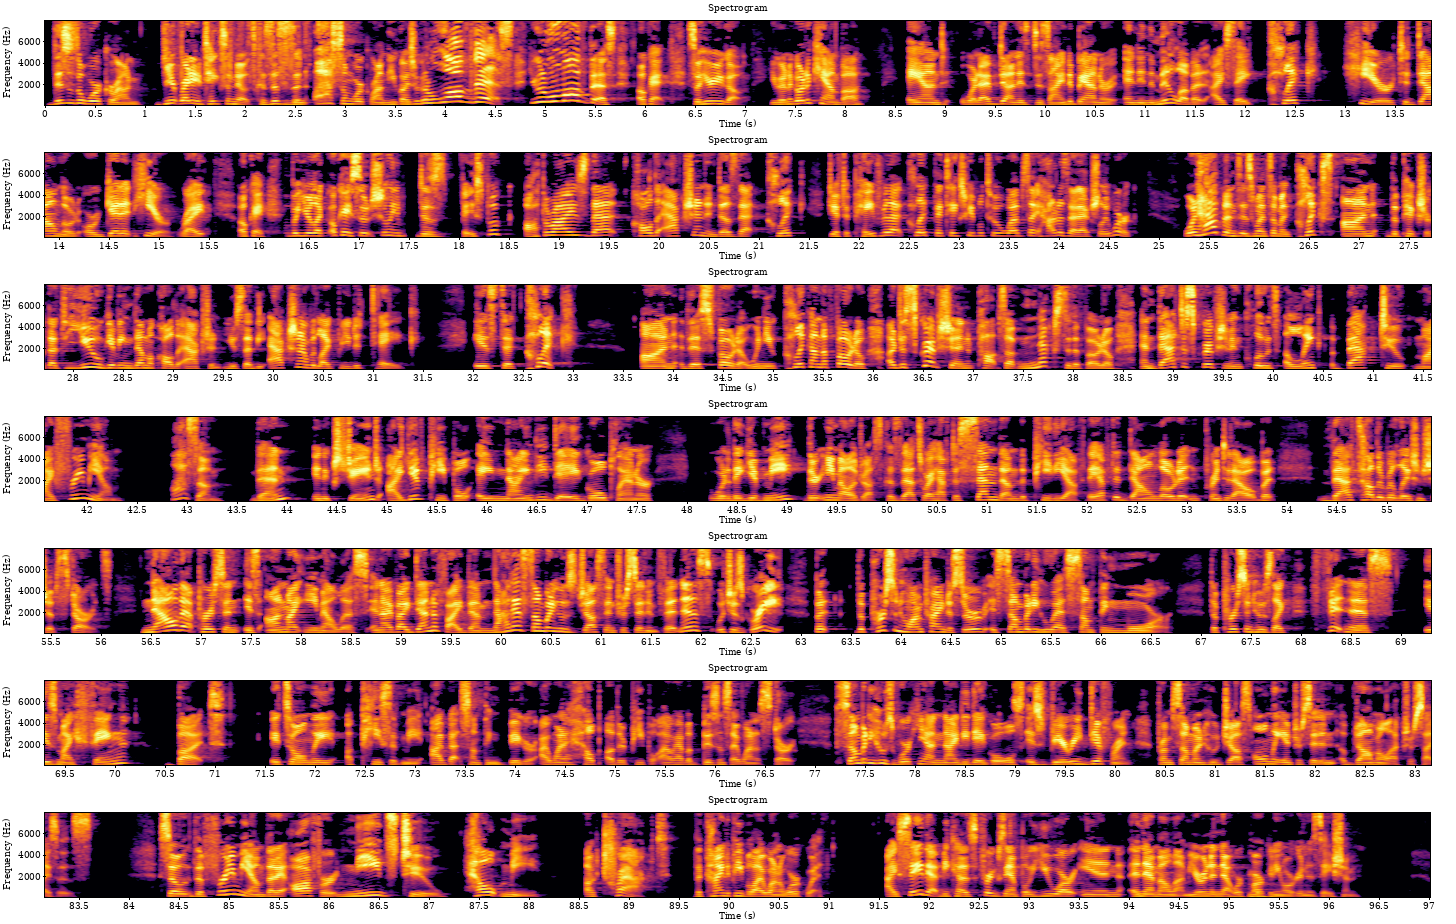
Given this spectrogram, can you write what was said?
this is a workaround. Get ready to take some notes because this is an awesome workaround. You guys are going to love this. You're going to love this. Okay. So here you go. You're going to go to Canva and what I've done is designed a banner and in the middle of it, I say click here to download or get it here, right? Okay. But you're like, okay, so Chalene, does Facebook authorize that call to action and does that click? Do you have to pay for that click that takes people to a website? How does that actually work? What happens is when someone clicks on the picture, that's you giving them a call to action. You said the action I would like for you to take is to click on this photo. When you click on the photo, a description pops up next to the photo and that description includes a link back to my freemium. Awesome. Then in exchange, I give people a 90 day goal planner. What do they give me? Their email address, because that's where I have to send them the PDF. They have to download it and print it out, but that's how the relationship starts. Now that person is on my email list and I've identified them not as somebody who's just interested in fitness, which is great, but the person who I'm trying to serve is somebody who has something more. The person who's like, fitness is my thing, but it's only a piece of me. I've got something bigger. I want to help other people. I have a business I want to start. Somebody who's working on 90 day goals is very different from someone who just only interested in abdominal exercises. So the freemium that I offer needs to help me attract the kind of people I want to work with. I say that because, for example, you are in an MLM, you're in a network marketing organization.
